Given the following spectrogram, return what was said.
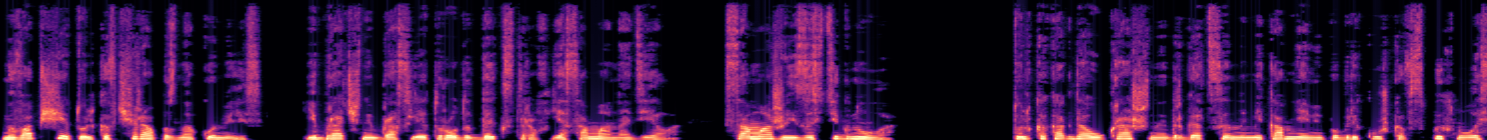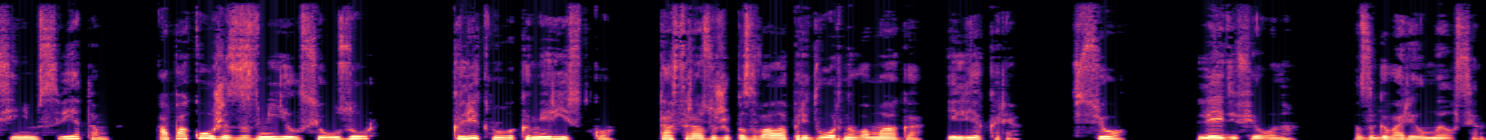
Мы вообще только вчера познакомились, и брачный браслет рода Декстеров я сама надела. Сама же и застегнула. Только когда украшенная драгоценными камнями побрякушка вспыхнула синим светом, а по коже зазмеился узор, кликнула камеристку. Та сразу же позвала придворного мага и лекаря. «Все, леди Фиона», — заговорил Мелсин.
